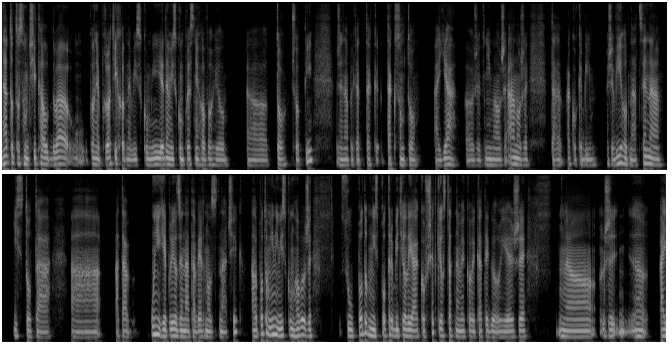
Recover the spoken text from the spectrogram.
na toto som čítal dva úplne protichodné výskumy. Jeden výskum presne hovoril uh, to, čo ty, že napríklad tak, tak som to aj ja, uh, že vnímal, že áno, že tá ako keby, že výhodná cena, istota, a, a tá, u nich je prirodzená tá vernosť značiek, ale potom iný výskum hovorí, že sú podobní spotrebitelia ako všetky ostatné vekové kategórie, že, že aj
